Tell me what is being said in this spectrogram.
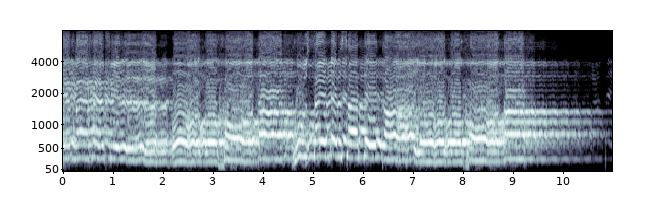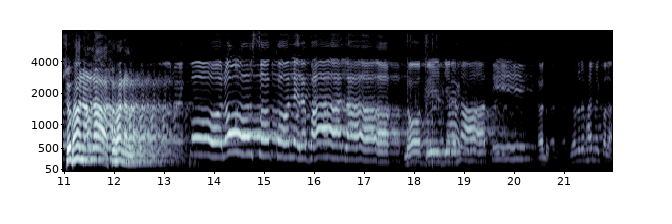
এ মাহফিল। ও গো খোদা হুসাইনের সাদকায় ও গো খোদা। সুবহানাল্লাহ সুবহানাল্লাহ। নবীজির নাতি হ্যালো কি হলো রে ভাই মাইকলা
